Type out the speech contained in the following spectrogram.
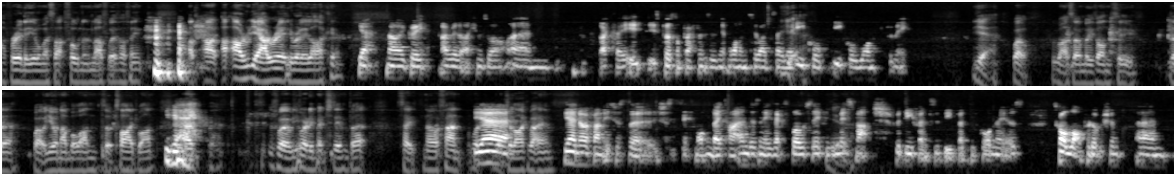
I've really almost like fallen in love with. I think, I, I, I, yeah, I really, really like him. Yeah, no, I agree. I really like him as well. Um, like I say, it, it's personal preference, isn't it? One and two, I'd say they're equal, equal one for me. Yeah, well, we might as well move on to the well, your number one sort of tied one. Yeah, Um, well, you've already mentioned him, but say Noah Fant. What, Yeah. what do you like about him? yeah. No, Fant is just the it's just this modern day tight end, isn't he? He's explosive. He's Yeah. a mismatch for defensive defensive coordinators. He's got a lot of production. Um,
